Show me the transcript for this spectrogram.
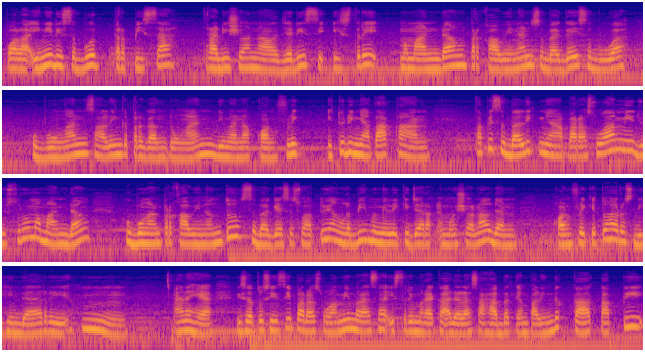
pola ini disebut terpisah tradisional. Jadi si istri memandang perkawinan sebagai sebuah hubungan saling ketergantungan di mana konflik itu dinyatakan. Tapi sebaliknya, para suami justru memandang hubungan perkawinan tuh sebagai sesuatu yang lebih memiliki jarak emosional dan konflik itu harus dihindari. Hmm, aneh ya. Di satu sisi para suami merasa istri mereka adalah sahabat yang paling dekat, tapi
